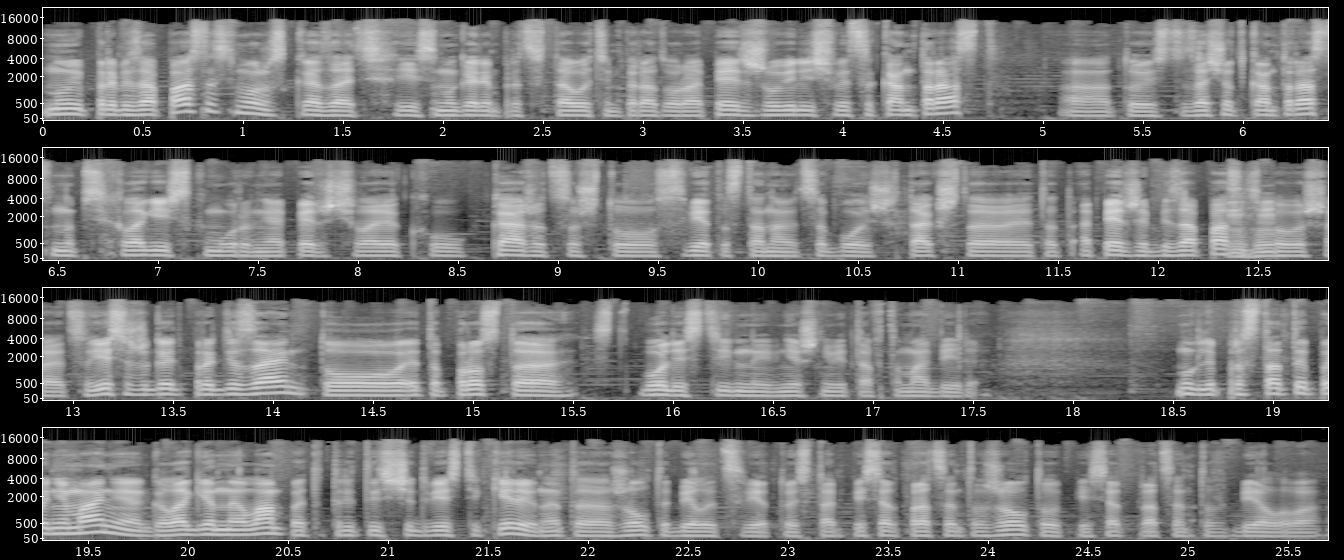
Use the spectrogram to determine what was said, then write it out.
Ну и про безопасность можно сказать, если мы говорим про цветовую температуру. Опять же, увеличивается контраст. А, то есть за счет контраста на психологическом уровне, опять же, человеку кажется, что света становится больше. Так что, этот, опять же, безопасность Мгм. повышается. Если же говорить про дизайн, то это просто ст- более стильный внешний вид автомобиля. Ну, для простоты понимания, галогенная лампа — это 3200 кельвин, это желто-белый цвет. То есть там 50% желтого, 50% белого.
